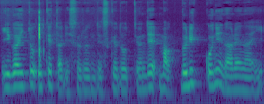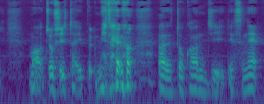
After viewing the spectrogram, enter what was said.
意外外と受けたりするんですけどっていうんで、まあ、ぶりっ子になれない、まあ、女子タイプみたいな と感じですね。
